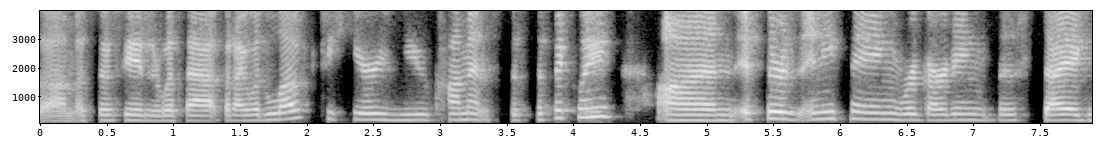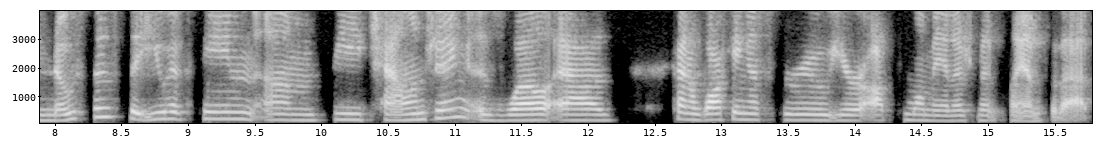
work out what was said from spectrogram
um, associated with that. But I would love to hear you comment specifically on if there's anything regarding this diagnosis that you have seen um, be challenging, as well as kind of walking us through your optimal management plan for that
